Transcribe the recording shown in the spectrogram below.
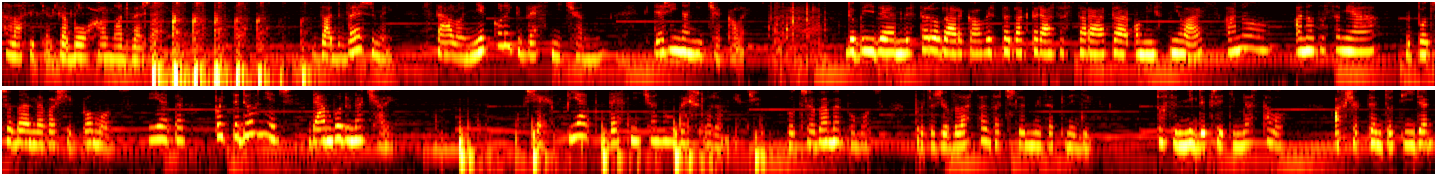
hlasitě zabouchal na dveře. Za dveřmi stálo několik vesničanů, kteří na ní čekali. Dobrý den, vy jste Rozárka, vy jste ta, která se staráte o místní les? Ano, ano, to jsem já. My potřebujeme vaši pomoc. Je, tak pojďte dovnitř, dám vodu na čaj. Všech pět vesničanů vešlo dovnitř. Potřebujeme pomoc, protože v lese začaly mizet lidi. To se nikdy předtím nestalo. Avšak tento týden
